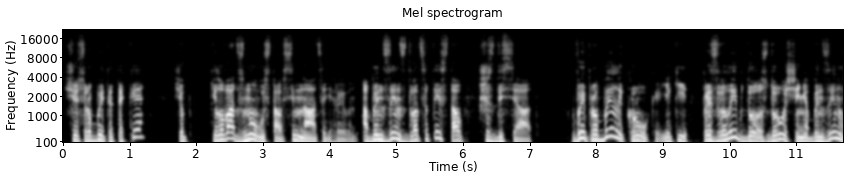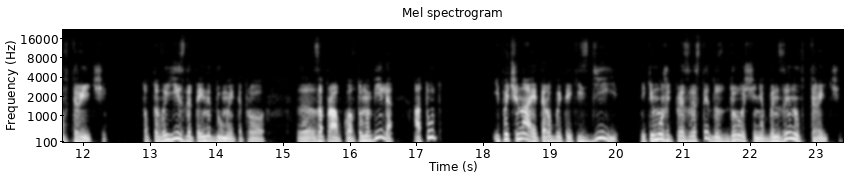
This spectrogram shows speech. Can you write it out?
щось робити таке, щоб кіловат знову став 17 гривень, а бензин з 20 став 60. Ви б робили кроки, які призвели б до здорожчання бензину втричі. Тобто ви їздите і не думаєте про е, заправку автомобіля, а тут і починаєте робити якісь дії, які можуть призвести до здорожчання бензину втричі.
